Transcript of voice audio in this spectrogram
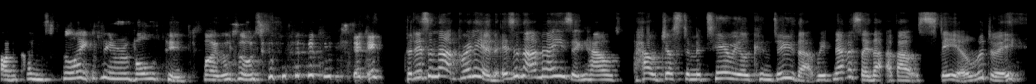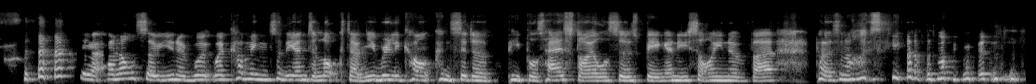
I'm, I'm slightly revolted by the thought of But isn't that brilliant? Isn't that amazing how how just a material can do that? We'd never say that about steel, would we? yeah, and also, you know, we're, we're coming to the end of lockdown. You really can't consider people's hairstyles as being any sign of uh, personality at the moment.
